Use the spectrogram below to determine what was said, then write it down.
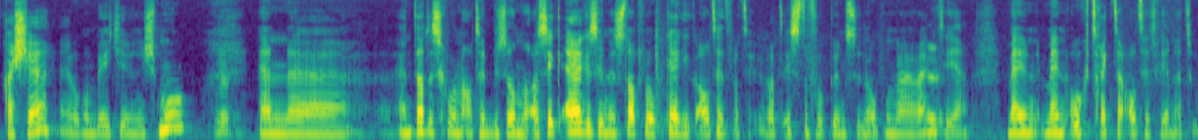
cachet, ook een beetje een smoel. Ja. En, en dat is gewoon altijd bijzonder. Als ik ergens in de stad loop, kijk ik altijd wat, wat is er voor kunst in de openbare ruimte. Ja. Mijn, mijn oog trekt daar altijd weer naartoe.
